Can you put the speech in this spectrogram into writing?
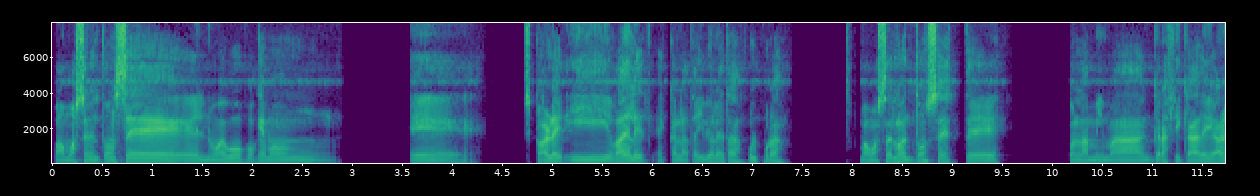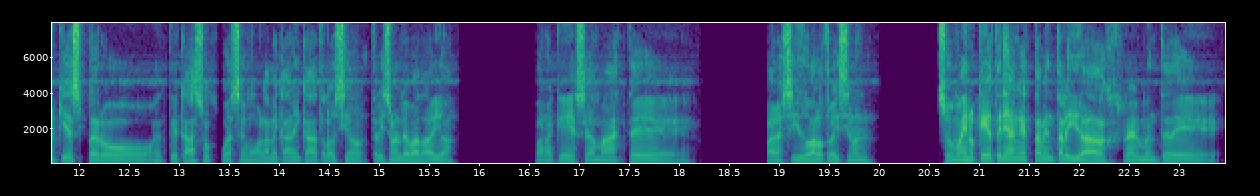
vamos a hacer entonces el nuevo Pokémon eh, Scarlet y Violet, Escarlata y Violeta, Púrpura. Vamos a hacerlo entonces este, con la misma gráfica de Arceus, pero en este caso, pues hacemos la mecánica tradicional de batalla para que sea más este, parecido a lo tradicional. So, imagino que ellos tenían esta mentalidad realmente de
